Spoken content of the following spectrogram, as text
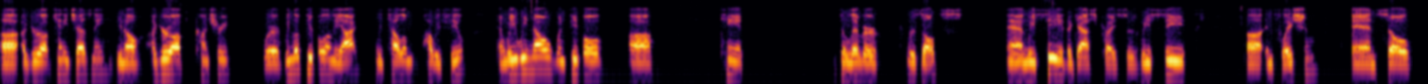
Uh, I grew up Kenny Chesney. You know, I grew up country where we look people in the eye, we tell them how we feel, and we we know when people uh, can't deliver results, and we see the gas prices, we see uh, inflation, and so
